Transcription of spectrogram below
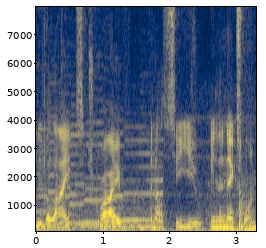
Leave a like, subscribe, and I'll see you in the next one.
